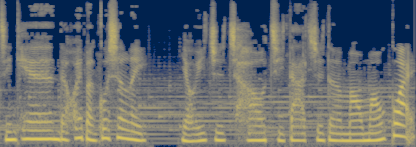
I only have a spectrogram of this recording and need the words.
今天的绘本故事里有一只超级大只的毛毛怪，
